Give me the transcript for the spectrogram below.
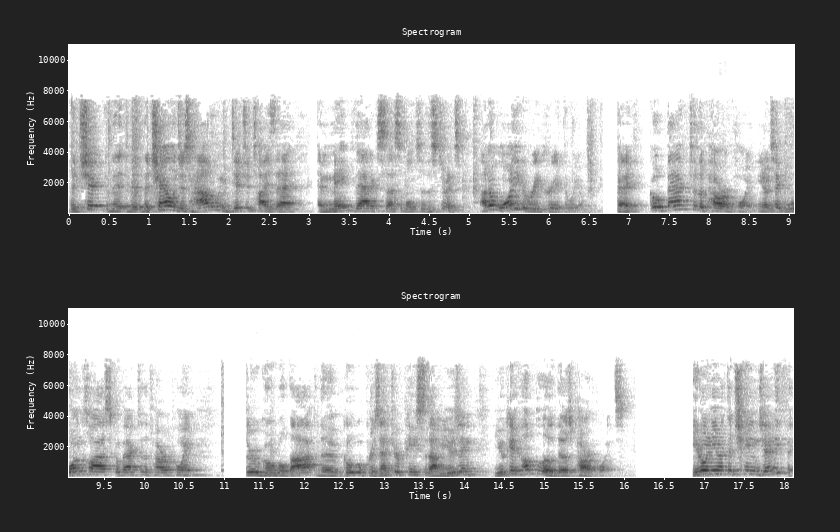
The, chick, the, the, the challenge is how do we digitize that and make that accessible to the students? I don't want you to recreate the wheel. Okay, go back to the PowerPoint. You know, take one class, go back to the PowerPoint through Google Doc, the Google Presenter piece that I'm using. You can upload those PowerPoints. You don't even have to change anything.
